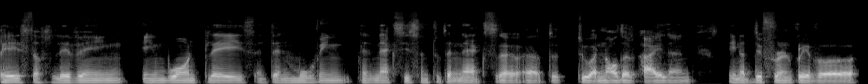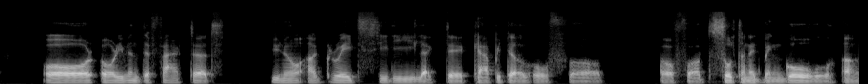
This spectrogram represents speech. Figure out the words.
pace of living in one place and then moving the next season to the next uh, uh, to, to another island in a different river or or even the fact that you know a great city like the capital of uh, of uh, Sultanate Bengal, uh,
